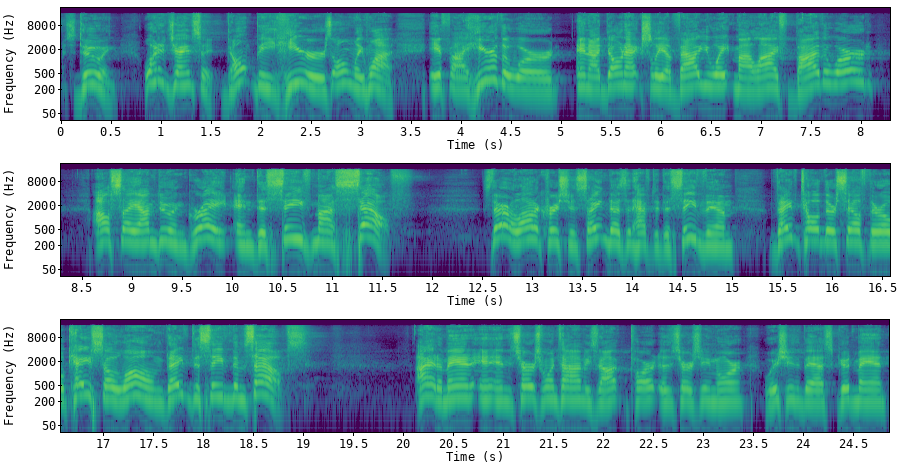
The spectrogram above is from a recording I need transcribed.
It's doing. What did james say? Don't be hearers only. Why? If i hear the word and i don't actually evaluate my life by the word i'll say i'm doing great and deceive myself. So there are a lot of Christians, Satan doesn't have to deceive them. They've told themselves they're okay so long, they've deceived themselves. I had a man in, the church one time, he's not part of the church anymore, wish you the best, good man.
